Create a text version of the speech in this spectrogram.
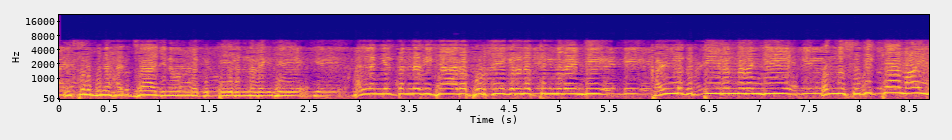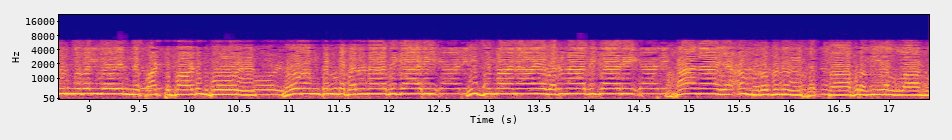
നസുർബിന് ഹജ്ജാജിന് ഒന്ന് കിട്ടിയിരുന്നുവെങ്കിൽ അല്ലെങ്കിൽ തന്റെ വികാര പൂർത്തീകരണത്തിന് വേണ്ടി കള്ള് കിട്ടിയിരുന്നുവെങ്കിൽ ഒന്ന് സുഖിക്കാമായിരുന്നുവല്ലോ എന്ന് പാട്ട് പാടുമ്പോൾ ലോകം കണ്ട ഭരണാധികാരി നീതിമാനായ ഭരണാധികാരി മഹാനായ അമറുബനുൽ ഖത്താബ് റളിയല്ലാഹു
